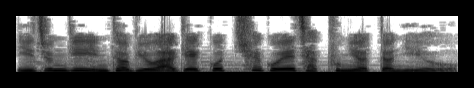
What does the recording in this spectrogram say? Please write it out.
이중기 인터뷰 악의 꽃 최고의 작품이었던 이유.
